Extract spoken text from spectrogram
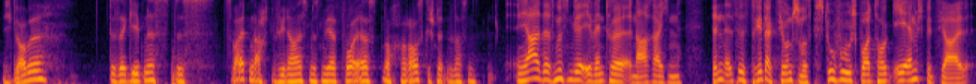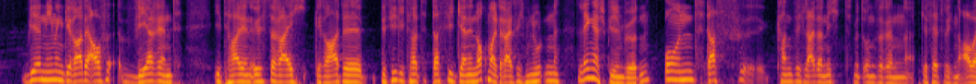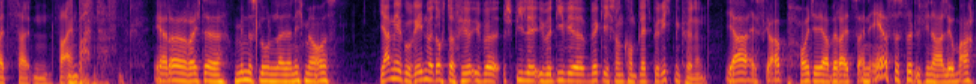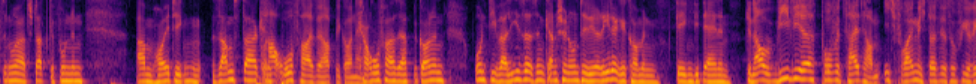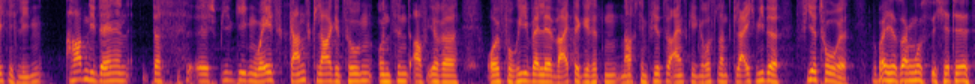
Ich glaube, das Ergebnis des zweiten Achtelfinals müssen wir vorerst noch rausgeschnitten lassen. Ja, das müssen wir eventuell nachreichen, denn es ist Redaktionsschluss. Stufu Sport Talk EM Spezial. Wir nehmen gerade auf, während Italien Österreich gerade besiegelt hat, dass sie gerne nochmal 30 Minuten länger spielen würden. Und das kann sich leider nicht mit unseren gesetzlichen Arbeitszeiten vereinbaren lassen. Ja, da reicht der Mindestlohn leider nicht mehr aus. Ja, Mirko, reden wir doch dafür über Spiele, über die wir wirklich schon komplett berichten können. Ja, es gab heute ja bereits ein erstes Viertelfinale. Um 18 Uhr hat stattgefunden am heutigen Samstag. K.O.-Phase hat begonnen. K.O.-Phase hat begonnen und die Waliser sind ganz schön unter die Räder gekommen gegen die Dänen. Genau, wie wir prophezeit haben. Ich freue mich, dass wir so viel richtig liegen. Haben die Dänen das äh, Spiel gegen Wales ganz klar gezogen und sind auf ihrer Euphoriewelle weitergeritten nach dem 4 zu 1 gegen Russland gleich wieder vier Tore. Wobei ich ja sagen muss, ich hätte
